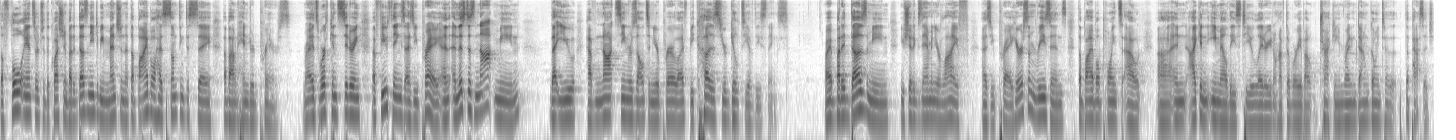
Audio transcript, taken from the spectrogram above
the full answer to the question, but it does need to be mentioned that the Bible has something to say about hindered prayers. Right? It's worth considering a few things as you pray. And, and this does not mean that you have not seen results in your prayer life because you're guilty of these things. Right? But it does mean you should examine your life as you pray. Here are some reasons the Bible points out uh, and I can email these to you later. You don't have to worry about tracking and writing down, going to the passage.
